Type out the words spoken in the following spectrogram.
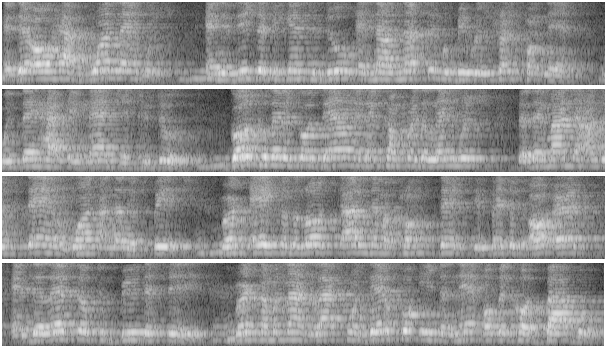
and they all have one language. And in this they began to do, and now nothing will be restrained from them, which they have imagined to do. Go to let us go down, and then come for the language, that they might not understand one another's speech. Verse 8, so the Lord scattered them upon the the face of all earth, and they left them to build the city. Verse number 9, last one, therefore is the name of it called Babel,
